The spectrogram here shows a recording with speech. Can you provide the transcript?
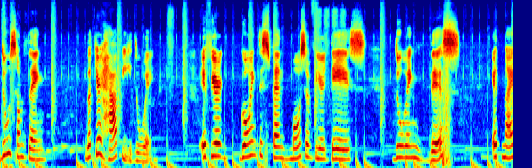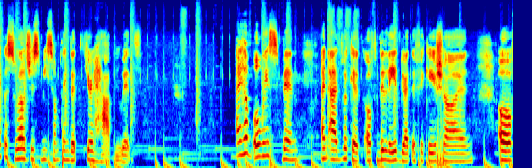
do something that you're happy doing. If you're going to spend most of your days doing this, it might as well just be something that you're happy with. I have always been an advocate of delayed gratification, of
